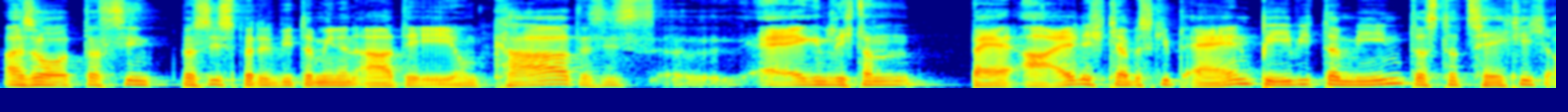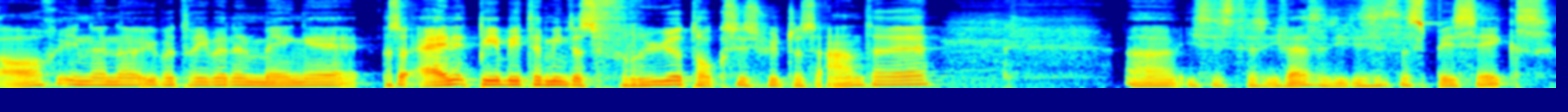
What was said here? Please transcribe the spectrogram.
Also das sind, das ist bei den Vitaminen A, D, E und K. Das ist äh, eigentlich dann bei allen. Ich glaube, es gibt ein B-Vitamin, das tatsächlich auch in einer übertriebenen Menge, also ein B-Vitamin, das früher toxisch wird als andere. Äh, ist es das, ich weiß nicht, ist es das B6?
